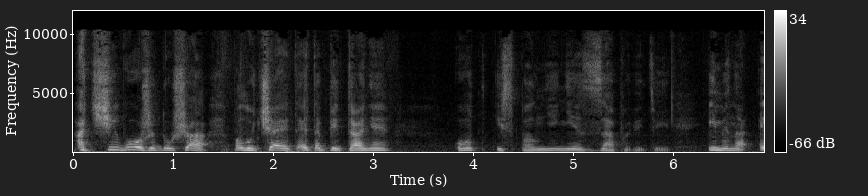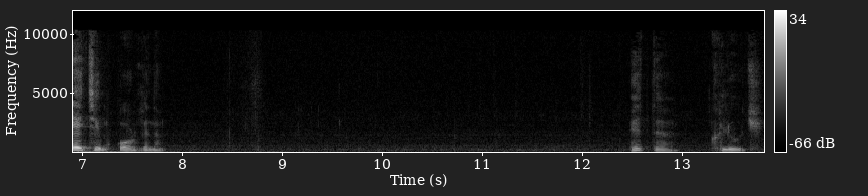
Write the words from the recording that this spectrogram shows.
От чего же душа получает это питание? От исполнения заповедей. Именно этим органом. Это ключ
